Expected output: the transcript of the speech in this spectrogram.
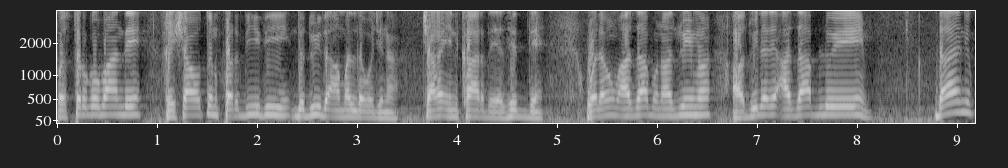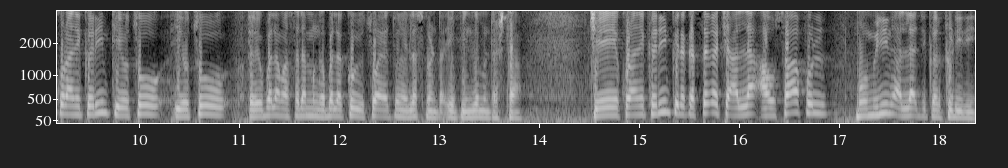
پسترګو باندې غشاوتن پردي دي د دوی د عمل د وجنه چې هغه انکار دی ضد دی ولهم عذاب عظیم او دوی لري عذاب لوی دا رنګ قران کریم کې یو څو یو څو یو بل مسله موږ بل کوو څو آیتونه لس منټه یو 15 منټه شته چې قران کریم کې لکه څنګه چې الله اوصاف المؤمنین الله ذکر کړی دي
